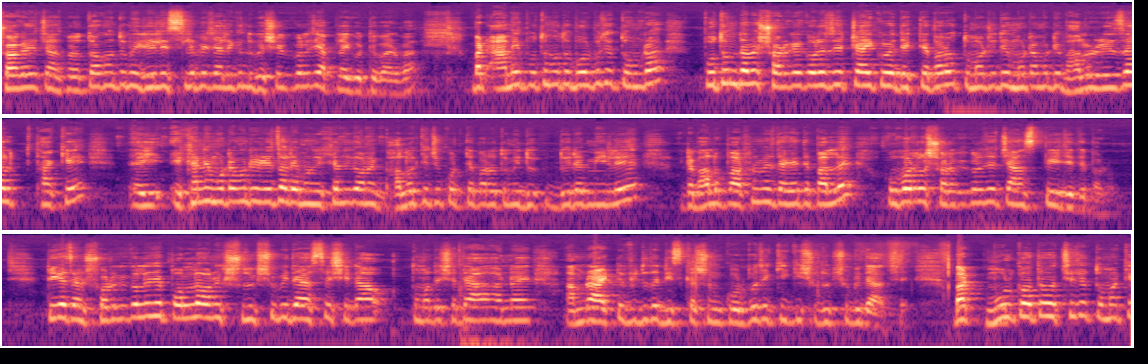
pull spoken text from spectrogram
সরকারি চান্স পাবে তখন তুমি রিলিজ স্লিপে চাইলে কিন্তু বেসরকারি কলেজে অ্যাপ্লাই করতে পারবা। বাট আমি প্রথমত বলব যে তোমরা প্রথম ধাপে সরকারি কলেজে ট্রাই করে দেখতে পারো, তোমার যদি মোটামুটি ভালো রেজাল্ট থাকে, এই এখানে মোটামুটি রেজাল্ট এবং এখানে যদি অনেক ভালো কিছু করতে পারো, তুমি দুইটা মিলে একটা ভালো পারফরমেন্স দেখাতে পারলে ওভারঅল সরকারি কলেজে চান্স পেয়ে যেতে পারো। ঠিক আছে সরকারি কলেজে পড়লে অনেক সুযোগ সুবিধা আছে, সেটা তোমাদের সাথে আমরা একটা ভিডিওতে ডিসকাশন করব যে কী কী সুযোগ সুবিধা আছে। বাট মূল কথা হচ্ছে যে তোমাকে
